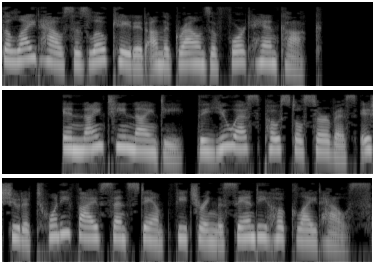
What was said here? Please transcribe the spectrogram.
The lighthouse is located on the grounds of Fort Hancock. In 1990, the U.S. Postal Service issued a 25-cent stamp featuring the Sandy Hook Lighthouse.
